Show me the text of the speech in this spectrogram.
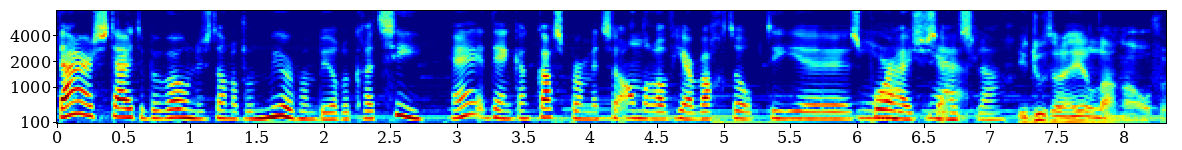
daar stuiten bewoners dan op een muur van bureaucratie. Hè? Denk aan Casper met zijn anderhalf jaar wachten op die eh, spoorhuisjesuitslag. Je doet er heel lang over.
